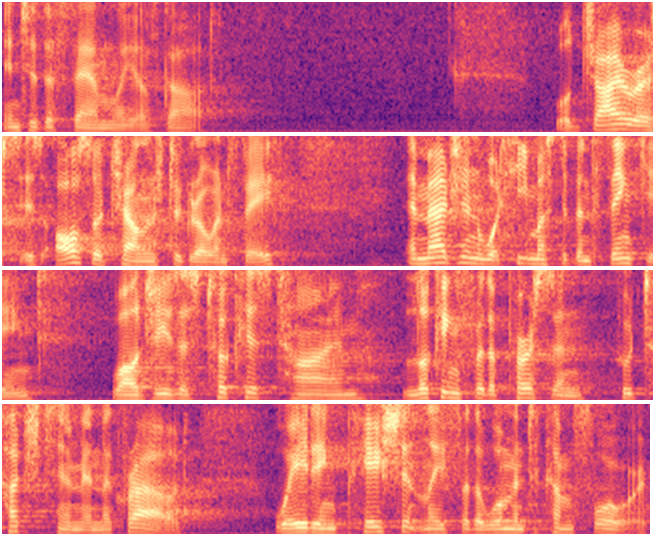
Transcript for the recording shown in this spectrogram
into the family of God. Well, Jairus is also challenged to grow in faith. Imagine what he must have been thinking while Jesus took his time looking for the person who touched him in the crowd, waiting patiently for the woman to come forward.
